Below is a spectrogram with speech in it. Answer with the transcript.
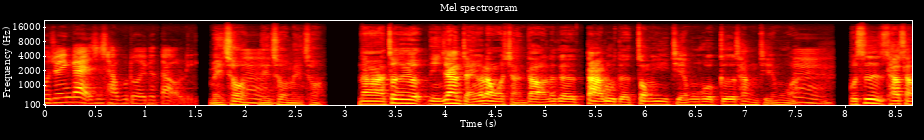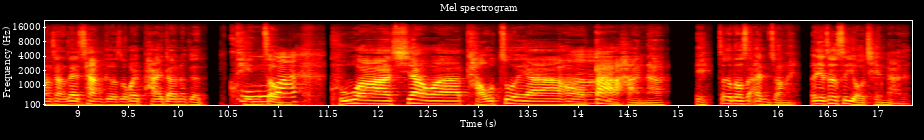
我觉得应该也是差不多一个道理。没错，没错，没错。那这个又你这样讲，又让我想到那个大陆的综艺节目或歌唱节目啊，嗯，不是他常常在唱歌的时候会拍到那个听众哭啊、哭啊、笑啊、陶醉啊、哈、大喊啊，哎，这个都是暗装哎，而且这个是有钱拿的，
